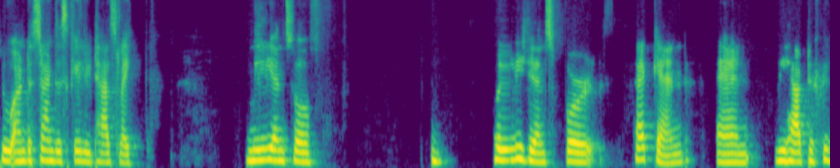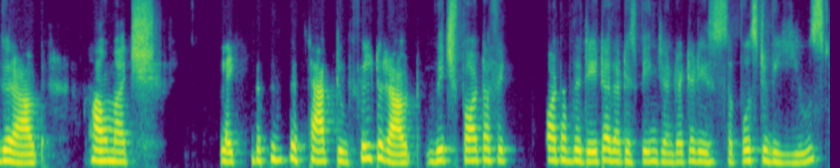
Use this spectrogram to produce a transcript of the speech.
to understand the scale, it has like millions of collisions per second. And we have to figure out how much, like the physicists have to filter out which part of it part of the data that is being generated is supposed to be used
